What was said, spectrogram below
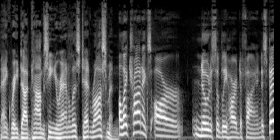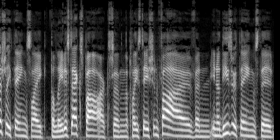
Bankrate.com senior analyst Ted Rossman. Electronics are noticeably hard to find, especially things like the latest Xbox and the PlayStation 5. And, you know, these are things that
